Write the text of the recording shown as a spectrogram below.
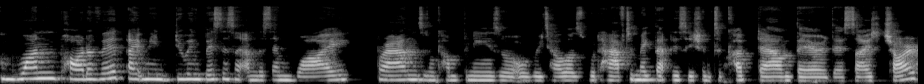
one part of it, I mean, doing business, I understand why brands and companies or, or, retailers would have to make that decision to cut down their their size chart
